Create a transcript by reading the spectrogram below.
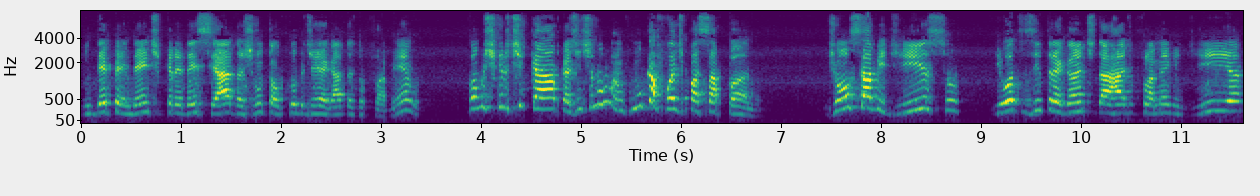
independente credenciada junto ao Clube de Regatas do Flamengo, vamos criticar, porque a gente não, nunca foi de passar pano. João sabe disso, e outros entregantes da Rádio Flamengo em Dia.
